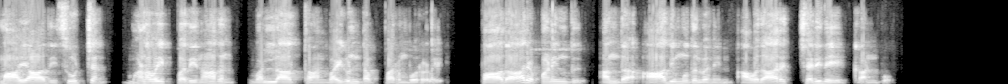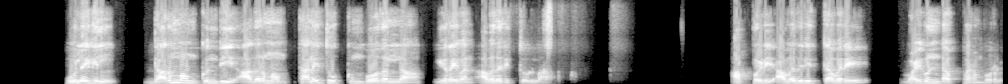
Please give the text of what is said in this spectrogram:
மாயாதி சூச்சன் மணவைப்பதிநாதன் வல்லாத்தான் வைகுண்டப் பரம்பொருளை. பாதார பணிந்து அந்த ஆதி முதல்வனின் அவதாரச் சரிதையைக் காண்போம். உலகில் தர்மம் குந்தி அதர்மம் தலை தூக்கும் போதெல்லாம் இறைவன் அவதரித்துள்ளார். அப்படி அவதரித்தவரே வைகுண்டப் பரம்பொருள்.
